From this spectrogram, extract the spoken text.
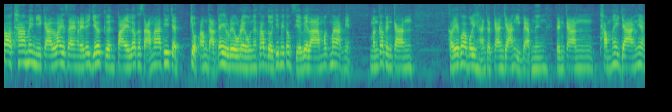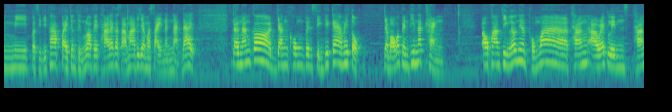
ก็ถ้าไม่มีการไล่แซงอะไรได้เยอะเกินไป แล้วก็สามารถที่จะจบอันดับได้เร็วๆนะครับ โดยที่ไม่ต้องเสียเวลามากๆเนี่ยมันก็เป็นการเขาเรียกว่าบริหารจัดการยางอีกแบบหนึง่งเป็นการทำให้ยางเนี่ยมีประสิทธิภาพไปจนถึงรอบท้ายๆแล้วก็สามารถที่จะมาใส่หนักๆได้ดังนั้นก็ยังคงเป็นสิ่งที่แก้ไม่ตก จะบอกว่าเป็นที่นักแข่ง เอาความจริงแล้วเนี่ยผมว่าทั้งอาร์เรกลินทั้ง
